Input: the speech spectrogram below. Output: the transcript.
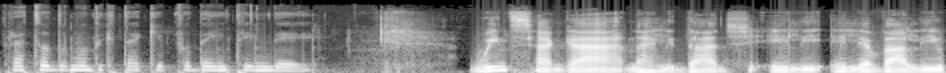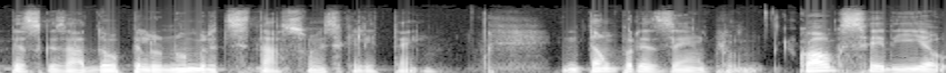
para todo mundo que está aqui poder entender? O índice H, na realidade, ele, ele avalia o pesquisador pelo número de citações que ele tem. Então, por exemplo, qual seria, uh,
